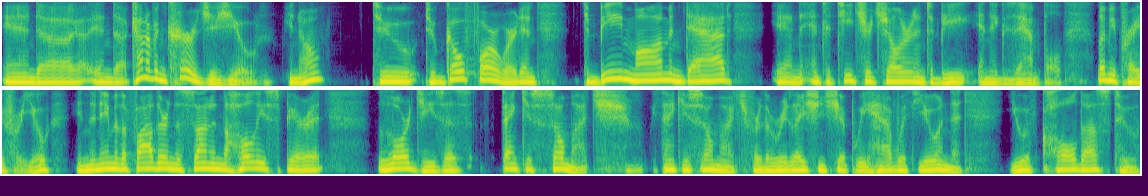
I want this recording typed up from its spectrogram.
and uh, and uh, kind of encourages you, you know, to to go forward and to be mom and dad in, and to teach your children and to be an example. Let me pray for you. In the name of the Father, and the Son, and the Holy Spirit, Lord Jesus, thank you so much. We thank you so much for the relationship we have with you and that you have called us to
